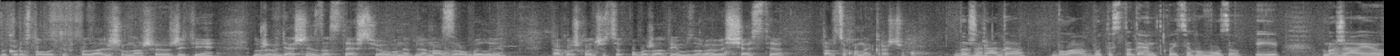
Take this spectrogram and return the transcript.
використовувати в подальшому в нашому житті. Дуже вдячний за те, що вони для нас зробили. Також хочеться побажати їм здоров'я, щастя та всього найкращого. Дуже рада була бути студенткою цього вузу і бажаю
